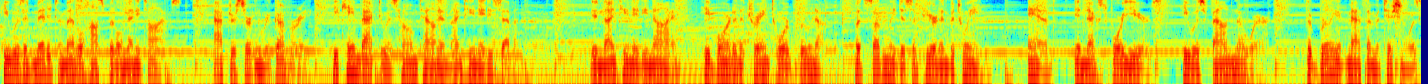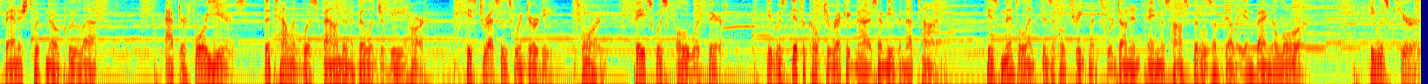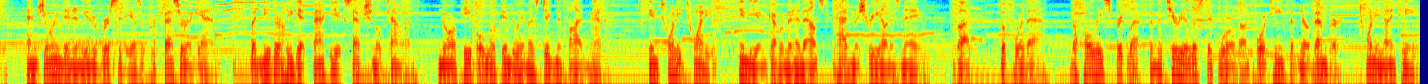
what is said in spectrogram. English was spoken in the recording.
He was admitted to mental hospital many times. After certain recovery, he came back to his hometown in 1987. In 1989, he boarded a train toward Pune, but suddenly disappeared in between. And, in next four years, he was found nowhere. The brilliant mathematician was vanished with no clue left. After four years, the talent was found in a village of Bihar. His dresses were dirty, torn, face was full with beard. It was difficult to recognize him even at time. His mental and physical treatments were done in famous hospitals of Delhi and Bangalore. He was cured, and joined in an university as a professor again, but neither he get back the exceptional talent, nor people looked into him as dignified manner. In 2020, Indian government announced Padma Shri on his name, but, before that, the Holy Spirit left the materialistic world on 14th of November, 2019.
